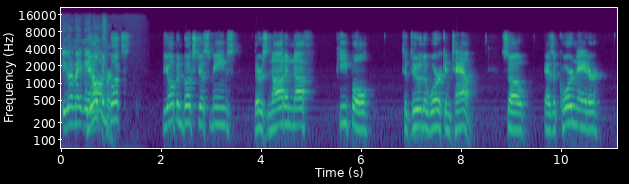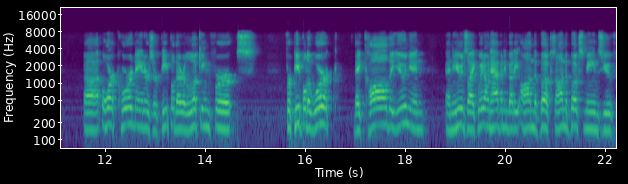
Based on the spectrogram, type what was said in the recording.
You're going to make me the an open offer. books the open books just means there's not enough people to do the work in town. So as a coordinator uh, or coordinators or people that are looking for for people to work they call the union and the union's like we don't have anybody on the books. On the books means you've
